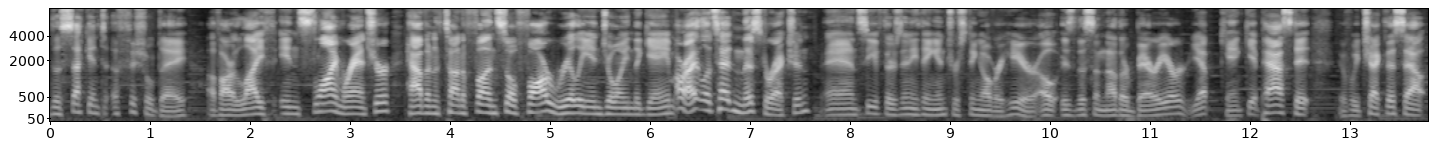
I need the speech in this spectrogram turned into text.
the second official day of our life in Slime Rancher. Having a ton of fun so far, really enjoying the game. All right, let's head in this direction and see if there's anything interesting over here. Oh, is this another barrier? Yep, can't get past it. If we check this out,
